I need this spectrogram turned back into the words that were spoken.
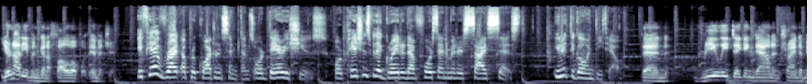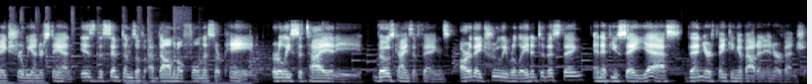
you're not even going to follow up with imaging. If you have right upper quadrant symptoms or their issues, or patients with a greater than 4 centimeters size cyst, you need to go in detail then really digging down and trying to make sure we understand is the symptoms of abdominal fullness or pain, early satiety, those kinds of things, are they truly related to this thing? And if you say yes, then you're thinking about an intervention.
